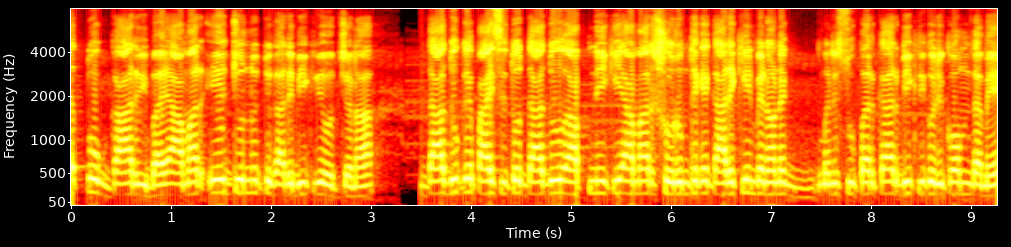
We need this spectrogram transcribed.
এত গাড়ি, ভাই, আমার এর জন্য তো গাড়ি বিক্রি হচ্ছে না। দাদুকে পাইছি। তো দাদু, আপনি কি আমার শোরুম থেকে গাড়ি কিনবেন? অনেক মানে সুপার কার বিক্রি করি কম দামে।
